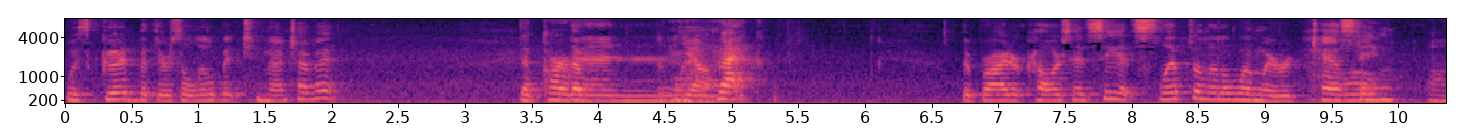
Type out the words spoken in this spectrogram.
was good, but there's a little bit too much of it. The carbon, yeah. black. The brighter colors. And see, it slipped a little when we were testing. Uh-huh.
